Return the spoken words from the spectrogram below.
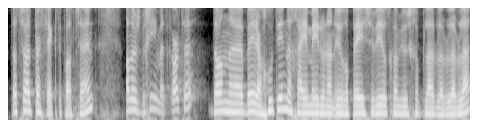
Dat zou het perfecte pad zijn. Anders begin je met karten. Dan eh, ben je daar goed in. Dan ga je meedoen aan Europese wereldkampioenschap, bla bla bla bla.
